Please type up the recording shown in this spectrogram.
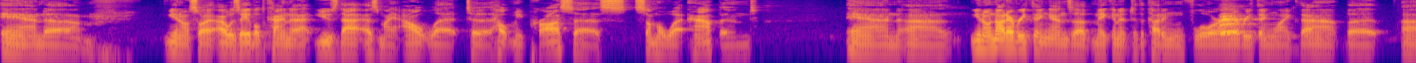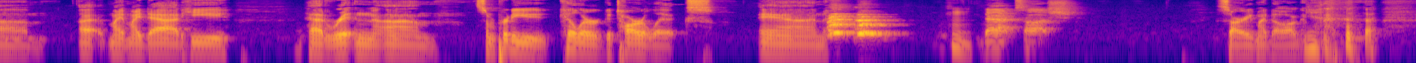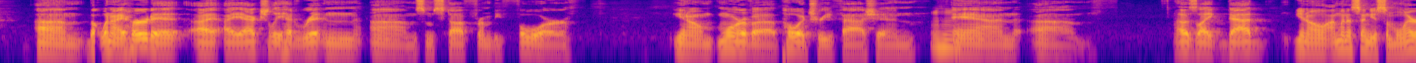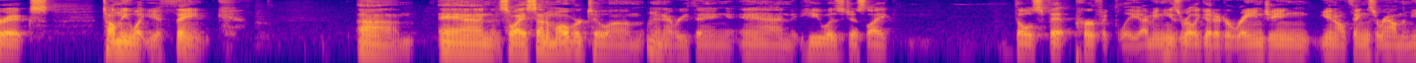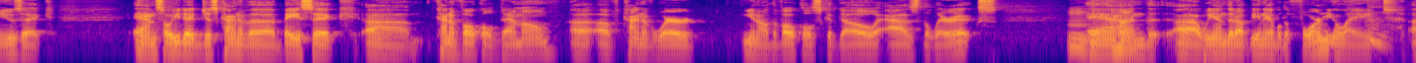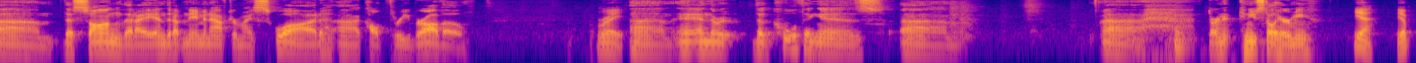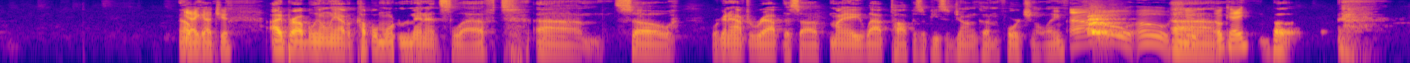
And, um, you know, so I, I was able to kind of use that as my outlet to help me process some of what happened. and uh, you know, not everything ends up making it to the cutting floor and everything like that. But um, I, my my dad, he had written um, some pretty killer guitar licks, and Hmm. Dax, hush. Sorry, my dog. Yeah. um, but when I heard it, I, I actually had written um, some stuff from before, you know, more of a poetry fashion. Mhm. And um, I was like, Dad, you know, I'm going to send you some lyrics. Tell me what you think. Um, and so I sent them over to him Mm. and everything. And he was just like, those fit perfectly. I mean, he's really good at arranging, you know, things around the music. And so he did just kind of a basic um, kind of vocal demo uh, of kind of where, you know, the vocals could go as the lyrics Mm, uh-huh. and uh, we ended up being able to formulate um, the song that I ended up naming after my squad uh, called Three Bravo. right. Um, and, and the the cool thing is, um, uh, darn it, can you still hear me? Yeah. Yep. Yeah, I got you. I probably only have a couple more minutes left, um, so we're gonna have to wrap this up. My laptop is a piece of junk, unfortunately. Oh, oh, shoot. Um, okay. but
